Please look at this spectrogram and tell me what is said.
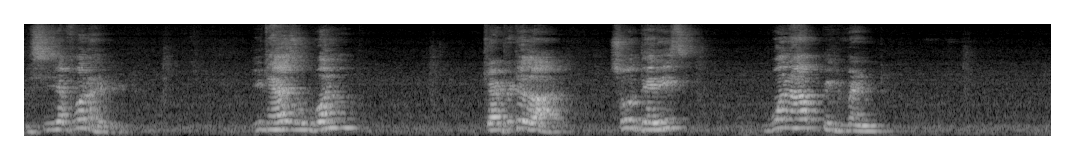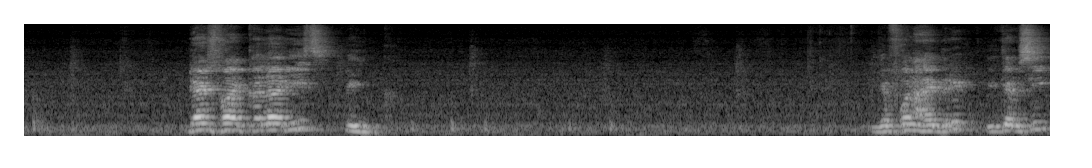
This is a one hybrid. It has one capital R, so there is one half pigment. That's why color is pink. F1 hybrid, you can see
